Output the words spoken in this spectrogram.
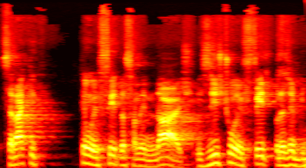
Será que tem um efeito da salinidade? Existe um efeito, por exemplo, de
